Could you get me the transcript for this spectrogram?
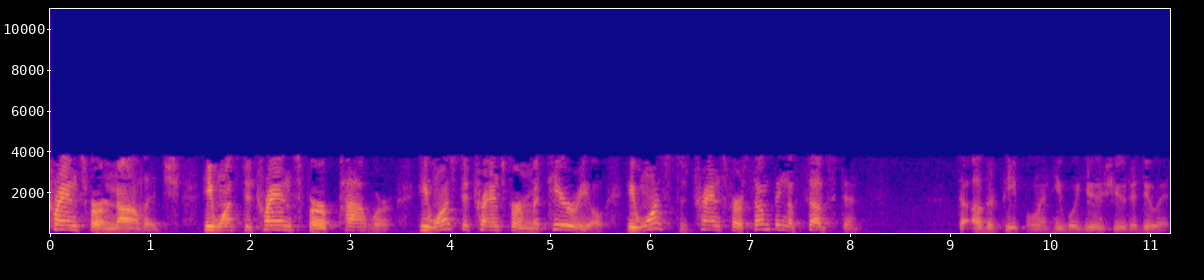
transfer knowledge. He wants to transfer power. He wants to transfer material. He wants to transfer something of substance to other people, and He will use you to do it.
